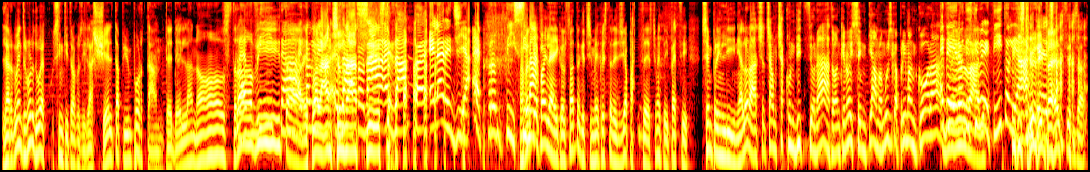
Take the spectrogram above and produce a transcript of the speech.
L'argomento numero due si intitola così: La scelta più importante della nostra La vita. E E qua lancio un esatto, no, assist. esatto, e la regia è Ma prontissima. perché poi lei col fatto che ci mette questa regia pazzesca, ci mette i pezzi sempre in linea, allora ci, ci ha, ci ha condizionato, anche noi sentiamo la musica prima ancora È vero, venire in di scrivere i titoli di scrivere anche, i cioè. pezzi, esatto.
